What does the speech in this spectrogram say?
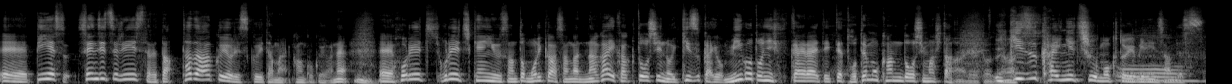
えー PS 先日リリースされた「ただ悪より救いたまえ」韓国映画ね、えー堀内堀内健優さんと森川さんが長い格闘シーンの息遣いを見事に吹き替えられていてとても感動しましたありがとうございます。息遣いに注目というビリンさんです。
